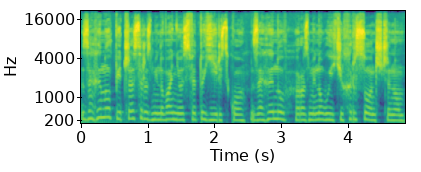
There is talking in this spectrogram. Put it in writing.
Загинув під час розмінування у Святогірську. Загинув, розміновуючи Херсонщину.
